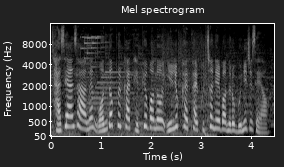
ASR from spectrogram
자세한 사항은 원더풀카 대표번호 1688-9001번으로 문의주세요.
